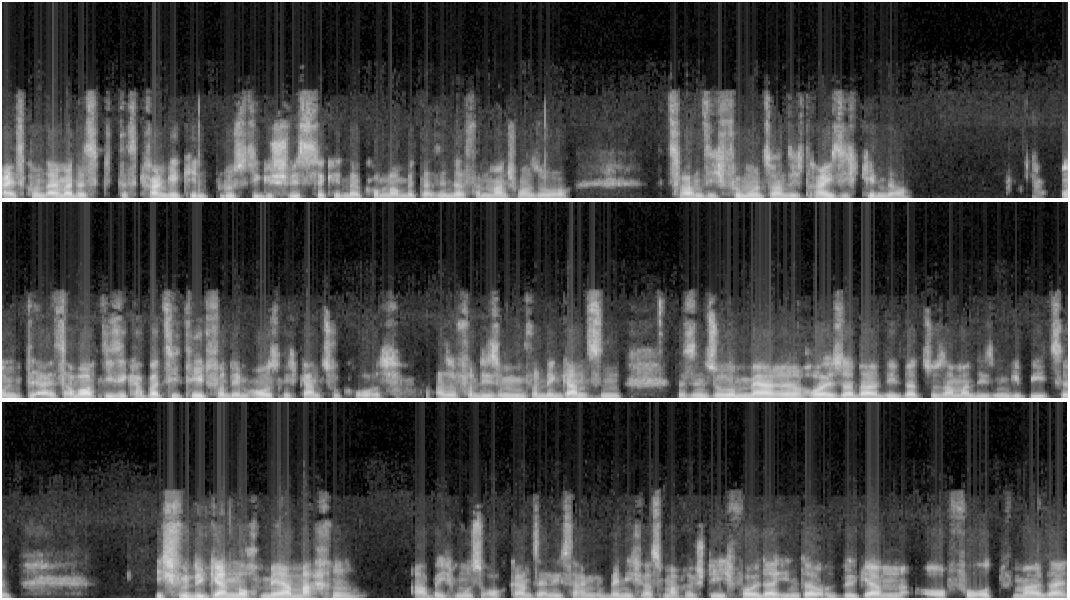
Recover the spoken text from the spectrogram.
es kommt einmal das, das kranke Kind plus die Geschwisterkinder kommen noch mit. Da sind das dann manchmal so 20, 25, 30 Kinder. Und da ist aber auch diese Kapazität von dem Haus nicht ganz so groß. Also von diesem, von den ganzen, das sind so mehrere Häuser da, die da zusammen an diesem Gebiet sind. Ich würde gern noch mehr machen, aber ich muss auch ganz ehrlich sagen, wenn ich was mache, stehe ich voll dahinter und will gern auch vor Ort mal sein.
